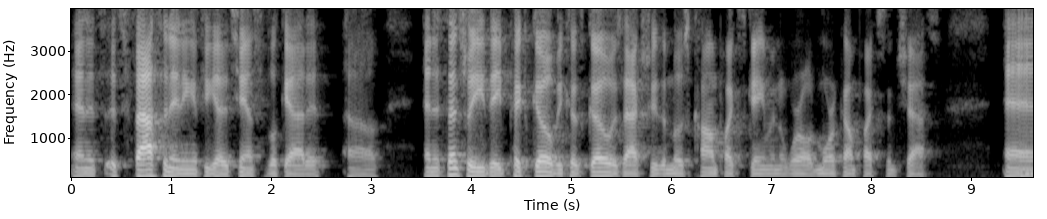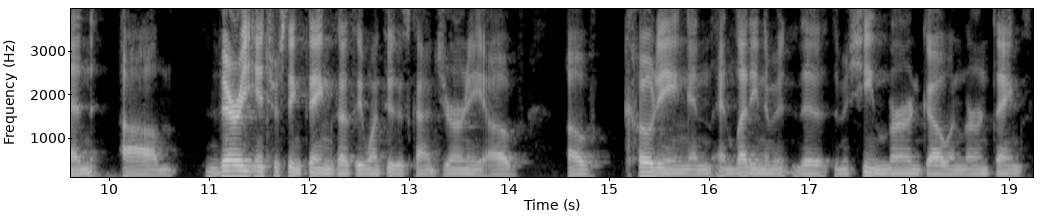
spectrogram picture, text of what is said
and it's it's fascinating if you get a chance to look at it. Uh, and essentially, they picked Go because Go is actually the most complex game in the world, more complex than chess. And um, very interesting things as they went through this kind of journey of of coding and and letting the the, the machine learn Go and learn things.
